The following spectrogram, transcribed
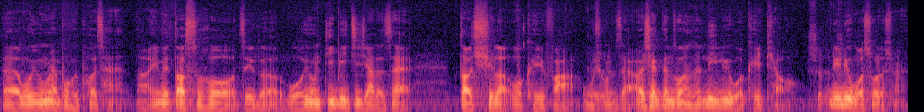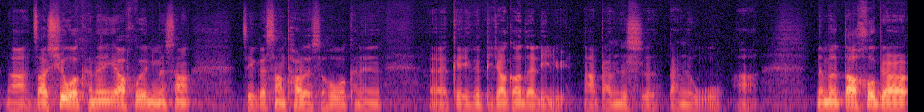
呃，我永远不会破产啊，因为到时候这个我用敌币计价的债。到期了，我可以发无穷的债，而且更重要的是利率我可以调，是的，利率我说了算啊。早期我可能要忽悠你们上这个上套的时候，我可能呃给一个比较高的利率啊，百分之十、百分之五啊。那么到后边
